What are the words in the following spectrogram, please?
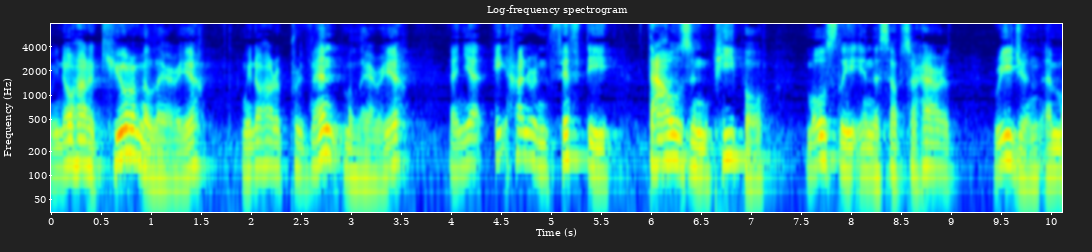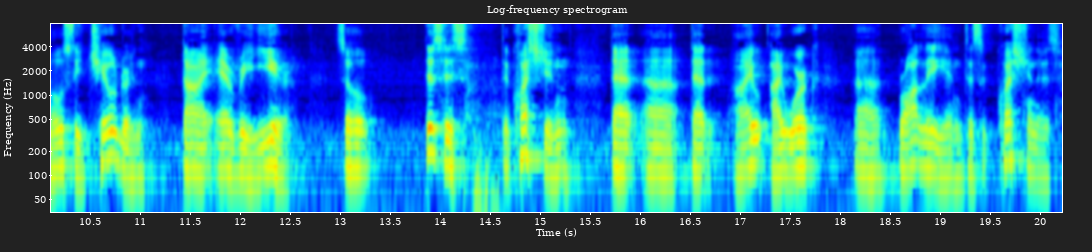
We know how to cure malaria. We know how to prevent malaria. And yet, 850,000 people, mostly in the sub Saharan region, and mostly children, die every year. So, this is the question that, uh, that I, I work uh, broadly and this question is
